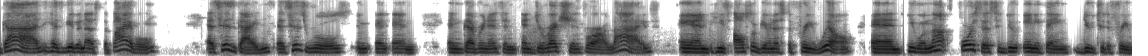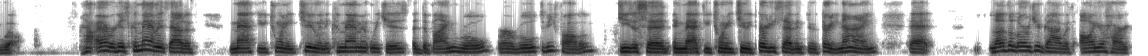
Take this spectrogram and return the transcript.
God has given us the Bible as his guidance, as his rules and and and, and governance and, and direction for our lives. And he's also given us the free will. And he will not force us to do anything due to the free will. However, his commandments out of Matthew 22, and the commandment which is a divine rule or a rule to be followed. Jesus said in Matthew 22, 37 through 39, that love the Lord your God with all your heart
